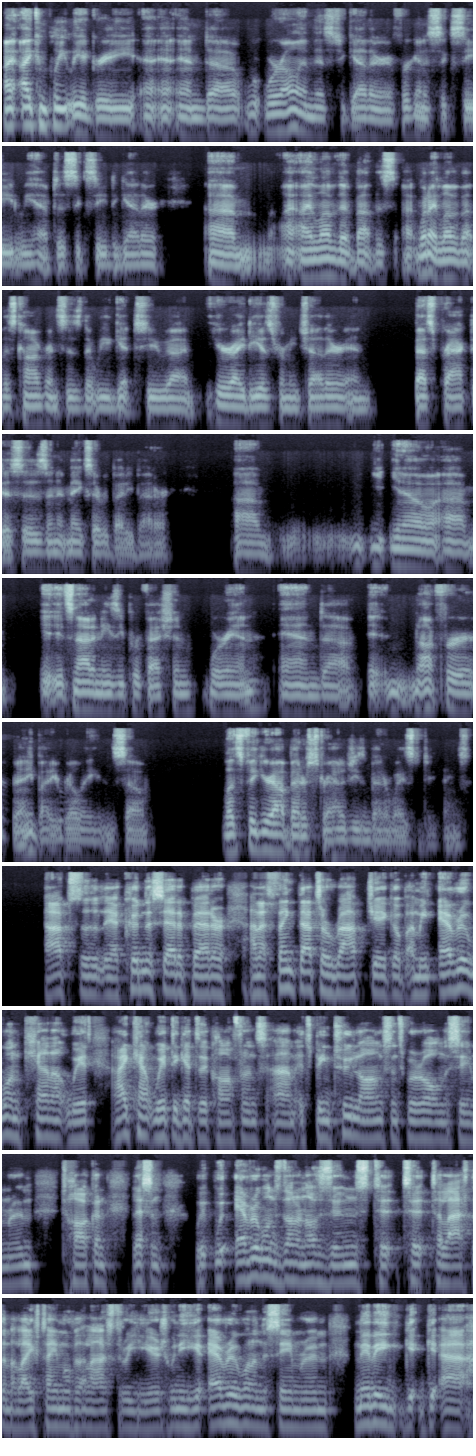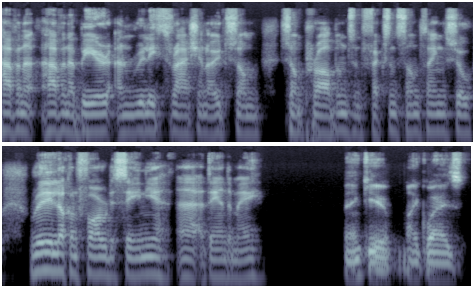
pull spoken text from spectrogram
I, I completely agree, and, and uh, we're all in this together. If we're going to succeed, we have to succeed together um, I, I, love that about this. Uh, what I love about this conference is that we get to uh, hear ideas from each other and best practices, and it makes everybody better. Um, you, you know, um, it, it's not an easy profession we're in, and uh, it, not for anybody really. And so, let's figure out better strategies and better ways to do things. Absolutely. I couldn't have said it better. And I think that's a wrap, Jacob. I mean, everyone cannot wait. I can't wait to get to the conference. Um, it's been too long since we are all in the same room talking. Listen, we, we, everyone's done enough Zooms to, to to last them a lifetime over the last three years. We need to get everyone in the same room, maybe get, get uh, having a having a beer and really thrashing out some some problems and fixing some things. So really looking forward to seeing you uh, at the end of May. Thank you. Likewise.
